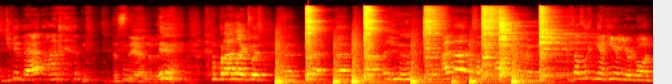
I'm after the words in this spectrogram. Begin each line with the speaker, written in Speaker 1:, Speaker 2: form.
Speaker 1: Did you get that on?
Speaker 2: This is the end of it.
Speaker 3: what I liked was. Uh, uh, uh,
Speaker 1: I thought it was something wrong because I was looking at here and you were going.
